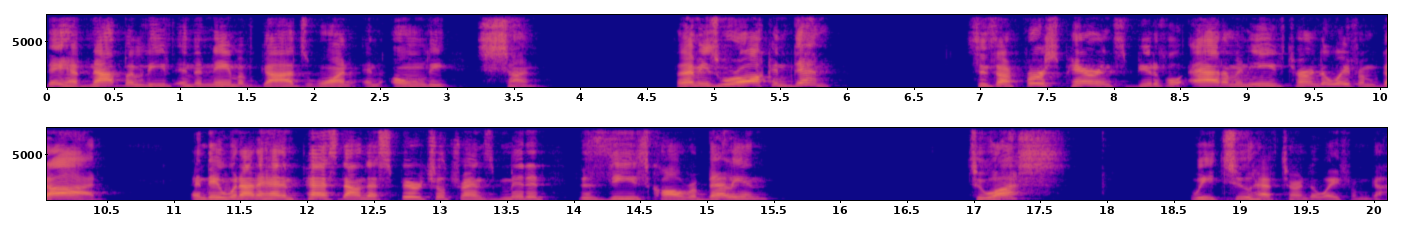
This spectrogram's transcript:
they have not believed in the name of God's one and only Son. So that means we're all condemned. Since our first parents, beautiful Adam and Eve, turned away from God and they went on ahead and passed down that spiritual transmitted disease called rebellion to us, we too have turned away from God.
